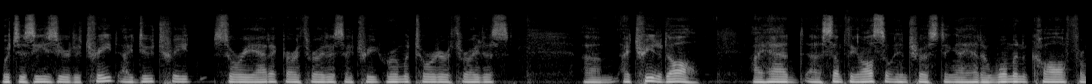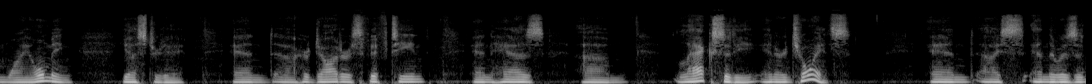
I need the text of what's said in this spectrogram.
which is easier to treat. I do treat psoriatic arthritis, I treat rheumatoid arthritis, um, I treat it all. I had uh, something also interesting. I had a woman call from Wyoming yesterday, and uh, her daughter is 15 and has um, laxity in her joints. And I and there was a,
